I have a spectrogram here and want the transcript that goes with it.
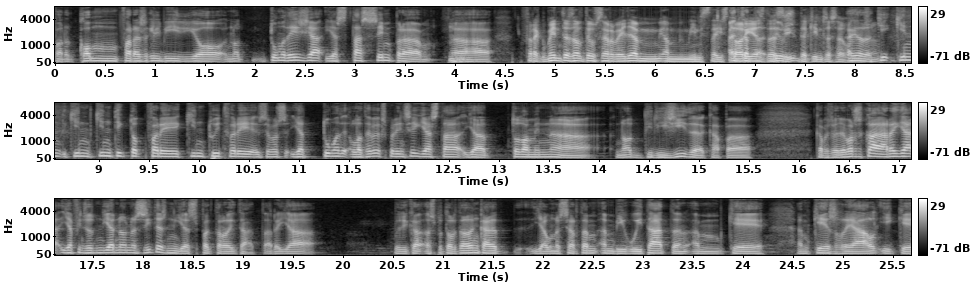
per com faràs aquell vídeo, no, tu mateix ja, ja estàs sempre... Uh, Fragmentes el teu cervell amb, amb instahistòries Exacte, de, dius, de 15 segons. exacte, no? qui- quin, quin, quin TikTok faré, quin tuit faré, llavors ja tu, la teva experiència ja està ja totalment uh, no, dirigida cap a, cap a això. Llavors, clar, ara ja, ja fins i tot ja no necessites ni espectralitat, ara ja Vull dir que espectralitat encara hi ha una certa ambigüitat en, en, què, en què és real i què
